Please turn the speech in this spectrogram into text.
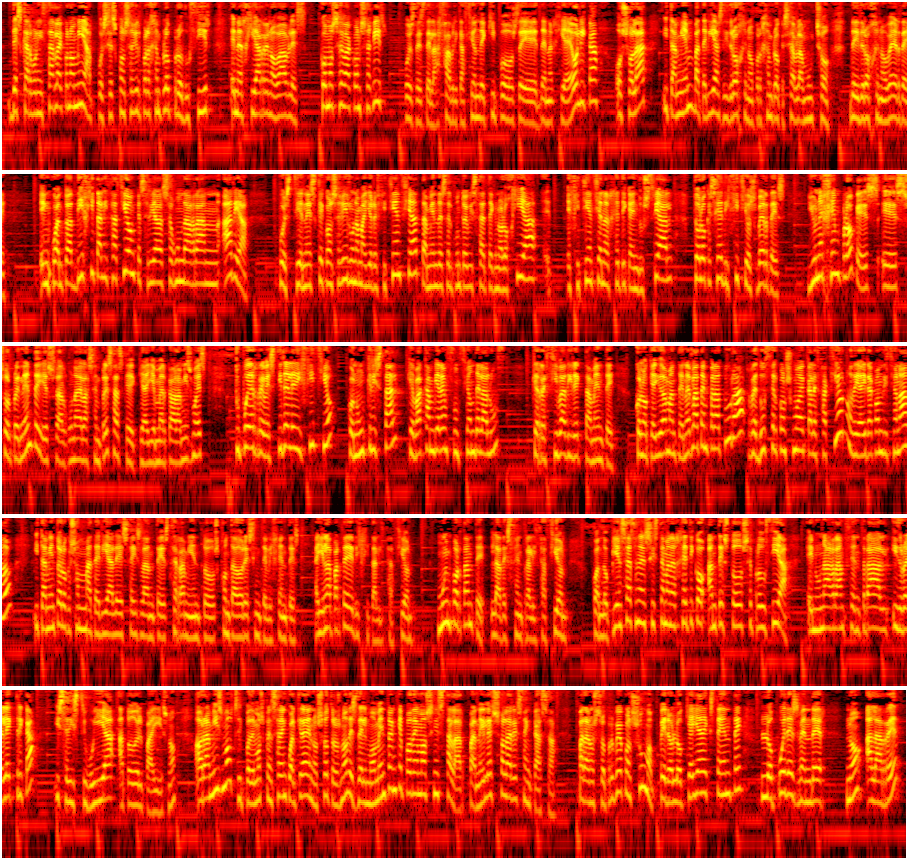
Descarbonizar la economía, pues es conseguir, por ejemplo, producir energías renovables. ¿Cómo se va a conseguir? Pues desde la fabricación de equipos de, energía eólica o solar y también baterías de hidrógeno, por ejemplo, que se habla mucho de hidrógeno verde. En cuanto a digitalización, que sería la segunda gran área, pues tienes que conseguir una mayor eficiencia, también desde el punto de vista de tecnología, eficiencia energética industrial, todo lo que sea edificios verdes. Y un ejemplo que es, es sorprendente y es alguna de las empresas que, que hay en mercado ahora mismo es tú puedes revestir el edificio con un cristal que va a cambiar en función de la luz que reciba directamente, con lo que ayuda a mantener la temperatura, reduce el consumo de calefacción o de aire acondicionado y también todo lo que son materiales aislantes, cerramientos, contadores inteligentes. Ahí en la parte de digitalización. Muy importante, la descentralización. Cuando piensas en el sistema energético, antes todo se producía en una gran central hidroeléctrica y se distribuía a todo el país, ¿no? Ahora mismo, si podemos pensar en cualquiera de nosotros, ¿no? Desde el momento en que podemos instalar paneles solares en casa para nuestro propio consumo, pero lo que haya de excedente lo puedes vender, ¿no? A la red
